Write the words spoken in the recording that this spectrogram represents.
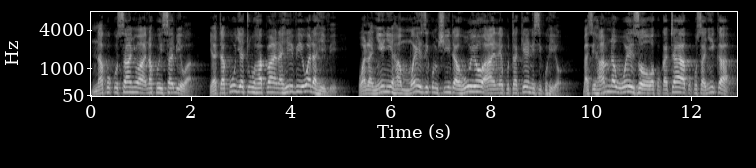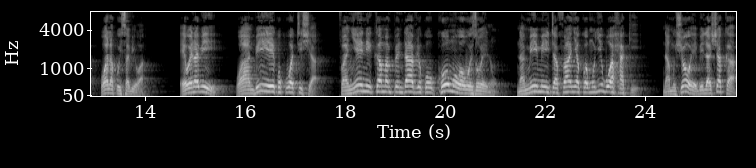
na kukusanywa na kuhisabiwa. Yatakuja tu hapana hivi wala hivi. wala nyinyi hamwezi kumshinda huyo anayekutakeni siku hiyo. Basi hamna uwezo wa kukataa kukusanyika wala kuhisabiwa. Ewe nabii, waambie kwa kuwatisha, fanyeni kama mpendavyo kwa ukomo wa uwezo wenu, na mimi nitafanya kwa mujibu wa haki. Na mwishowe bila shaka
